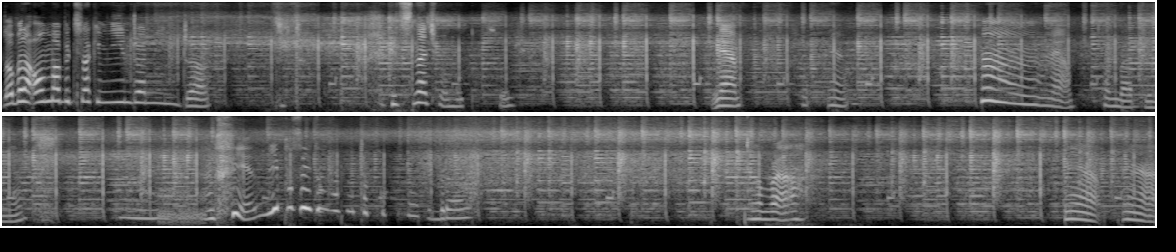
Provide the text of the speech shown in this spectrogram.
Dobra, on ma być takim ninja ninja. Więc znajdźmy mu to coś. Nie. Nie. Hmm, nie. Tym bardziej nie. Hmm, nie, nie pasuje to w ogóle czapkę. Dobra. Dobra. Nie, nie.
